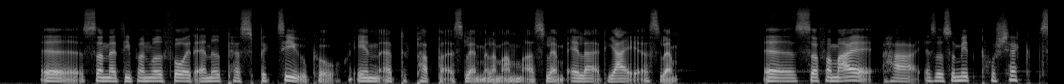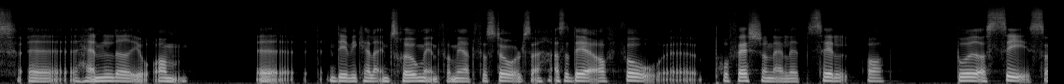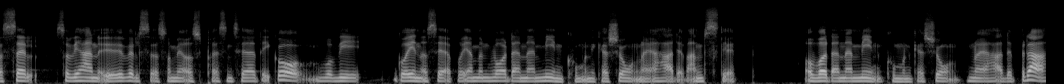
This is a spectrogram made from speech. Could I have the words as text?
Uh, sånn at de på en måte får et andet perspektiv på, enn at pappa er slem, eller mamma er slem, eller at jeg er slem. Uh, så for meg har, altså så mitt prosjekt uh, handlet jo om det vi kaller en traumeinformert forståelse. Altså det å få professionelle til å både at se sig selv, så vi har en øvelse, som jeg også præsenterede i går, hvor vi går ind og ser på, jamen, hvordan er min kommunikation, når jeg har det vanskeligt, og hvordan er min kommunikasjon når jeg har det bra,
